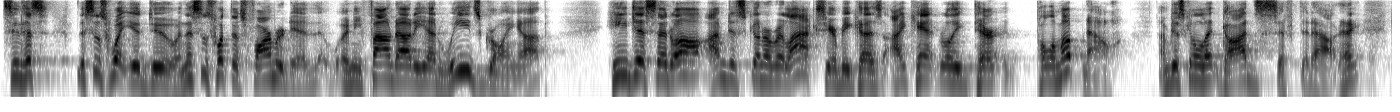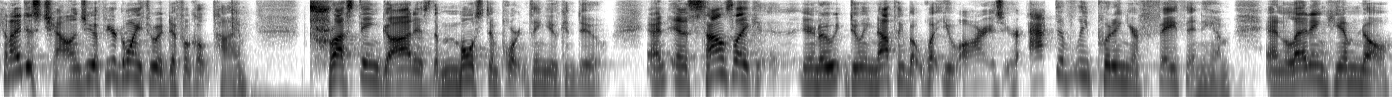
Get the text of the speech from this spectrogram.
See, this this is what you do. And this is what this farmer did when he found out he had weeds growing up. He just said, Well, I'm just going to relax here because I can't really tear, pull them up now. I'm just going to let God sift it out. Can I just challenge you? If you're going through a difficult time, trusting God is the most important thing you can do. And, and it sounds like you're doing nothing, but what you are is you're actively putting your faith in Him and letting Him know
